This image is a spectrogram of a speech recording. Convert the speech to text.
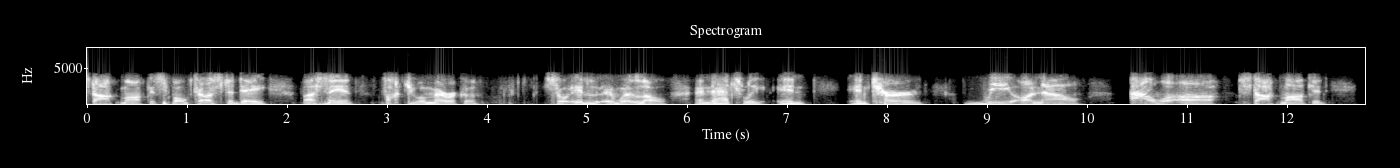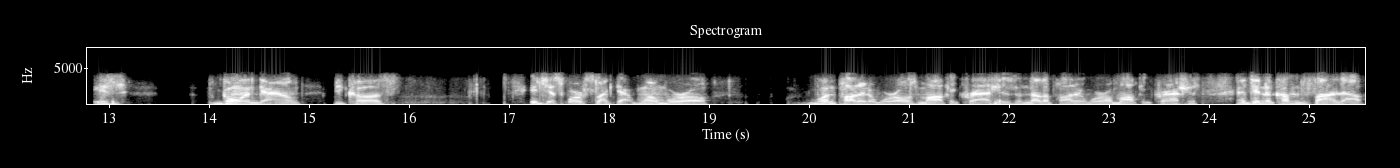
stock market spoke to us today by saying, "Fuck you, America." So it it went low, and naturally, in in turn, we are now our uh, stock market is going down because it just works like that. One world one part of the world's market crashes, another part of the world market crashes, and then to come to find out,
